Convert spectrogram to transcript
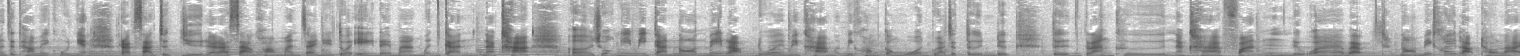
มันจะทำให้คุณเนี่ยรักษาจุดยืนและรักษาความมั่นใจในตัวเองได้มากเหมือนกันนะคะช่วงนี้มีการนอนไม่หลับด้วยไหมคะ เหมือนมีความกังวลคุณอาจจะตื่นดึกตื่นกลางคืนนะคะ ฝันหรือว่าแบบนอนไม่ค่อยหลับเท่าไหร่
